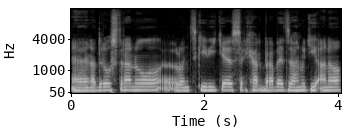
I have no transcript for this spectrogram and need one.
Eh, na druhou stranu eh, loňský vítěz Richard Brabec zahnutí ANO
